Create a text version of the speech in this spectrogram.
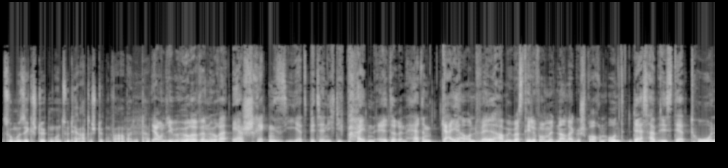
zu Musikstücken und zu Theaterstücken verarbeitet hat. Ja, und liebe Hörerinnen und Hörer, erschrecken Sie jetzt bitte nicht. Die beiden älteren Herren Geier und Well haben übers Telefon miteinander gesprochen und deshalb ist der Ton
